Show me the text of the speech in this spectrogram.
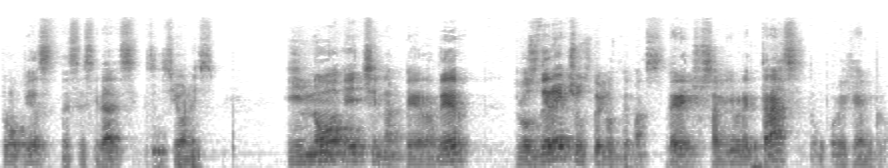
propias necesidades y decisiones y no echen a perder los derechos de los demás, derechos a libre tránsito, por ejemplo,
